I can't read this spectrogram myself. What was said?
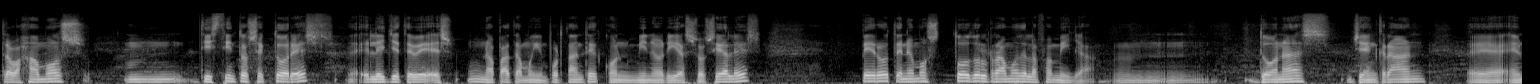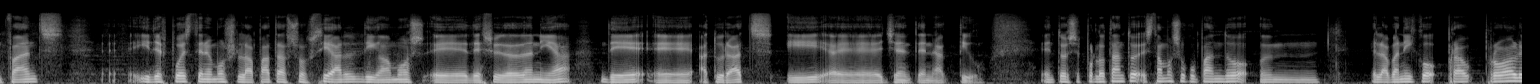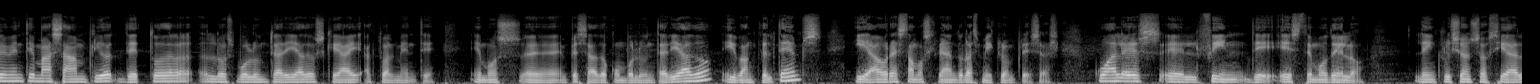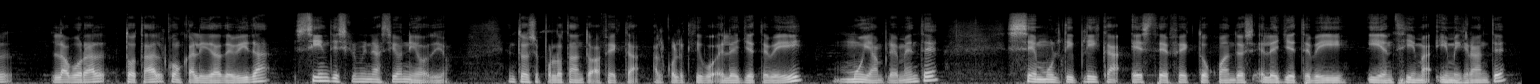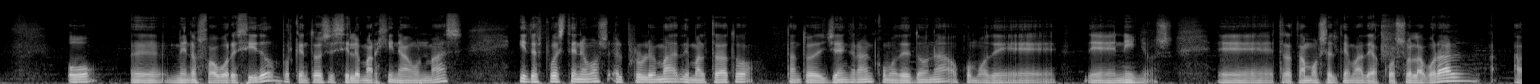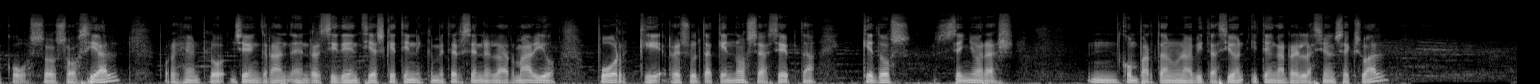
Trabajamos mm, distintos sectores. El LGTB es una pata muy importante con minorías sociales, pero tenemos todo el ramo de la familia. Mm, donas, gen gran, eh, infants, y después tenemos la pata social, digamos, eh, de ciudadanía de eh, aturats y gente en activo. Entonces, por lo tanto, estamos ocupando um, el abanico probablemente más amplio de todos los voluntariados que hay actualmente. Hemos empezado con voluntariado y Bank del Temps y ahora estamos creando las microempresas. ¿Cuál es el fin de este modelo? La inclusión social laboral total con calidad de vida, sin discriminación ni odio. Entonces, por lo tanto, afecta al colectivo LGTBI muy ampliamente. Se multiplica este efecto cuando es LGTBI y encima inmigrante o eh, menos favorecido, porque entonces se le margina aún más. Y después tenemos el problema de maltrato tanto de Gen como de Dona o como de, niños. Eh, tratamos el tema de acoso laboral, acoso social, por ejemplo, Gen en residencias que tienen que meterse en el armario porque resulta que no se acepta que dos señoras mm, compartan una habitación y tengan relación sexual.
